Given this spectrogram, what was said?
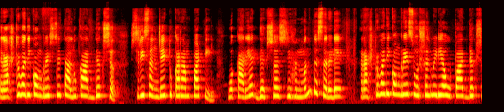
राष्ट्रवादी काँग्रेसचे तालुका अध्यक्ष श्री संजय तुकाराम पाटील व कार्याध्यक्ष श्री हनुमंत सरडे राष्ट्रवादी काँग्रेस सोशल मीडिया उपाध्यक्ष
